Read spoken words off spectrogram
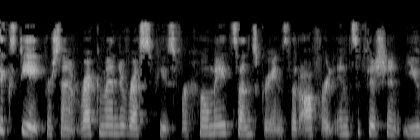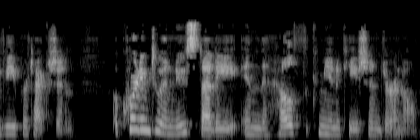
68% recommended recipes for homemade sunscreens that offered insufficient UV protection, according to a new study in the Health Communication Journal.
